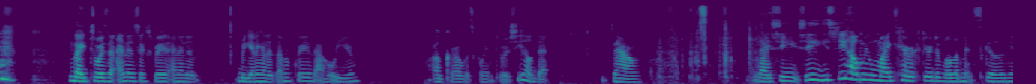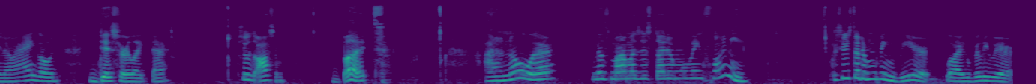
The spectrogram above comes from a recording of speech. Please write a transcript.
like towards the end of the sixth grade, end of the beginning of the seventh grade, that whole year, a girl was going through it. She held that down. Like she she she helped me with my character development skills, you know. I ain't gonna dish her like that. She was awesome. But out of nowhere, this mama just started moving funny. She started moving weird, like really weird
